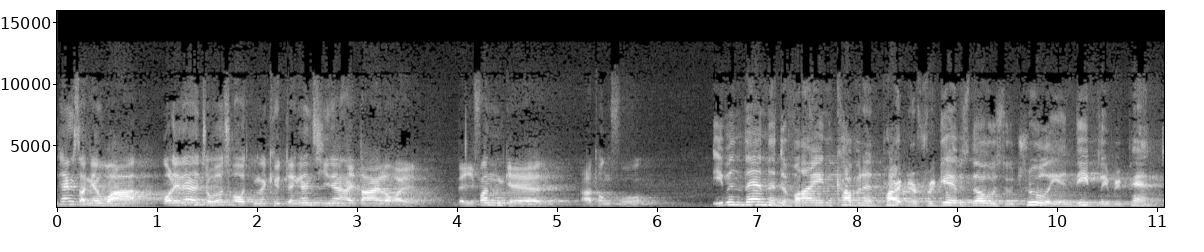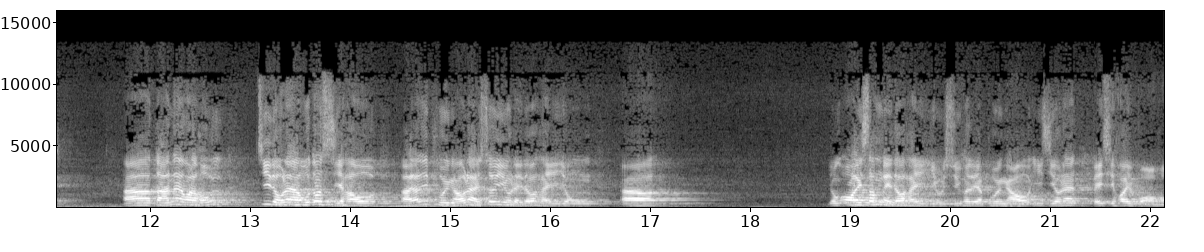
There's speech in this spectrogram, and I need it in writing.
听神嘅话，我哋咧做咗错误嘅决定，因此咧系带来离婚嘅啊痛苦。 Even then, the divine covenant partner forgives those who truly and deeply repent. 啊，但系咧我哋好知道咧，好多时候啊有啲配偶咧系需要嚟到系用啊用爱心嚟到系饶恕佢哋嘅配偶，以至到咧彼此可以和好。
